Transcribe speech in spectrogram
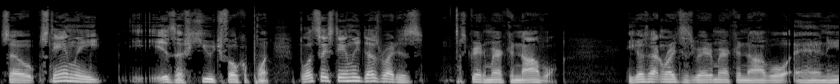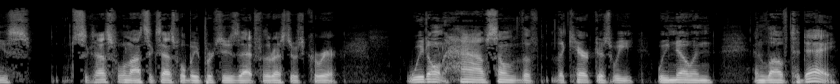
So Stan Lee is a huge focal point. But let's say Stan Lee does write his, his great American novel. He goes out and writes his great American novel and he's successful, not successful, but he pursues that for the rest of his career. We don't have some of the, the characters we, we know and, and love today,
